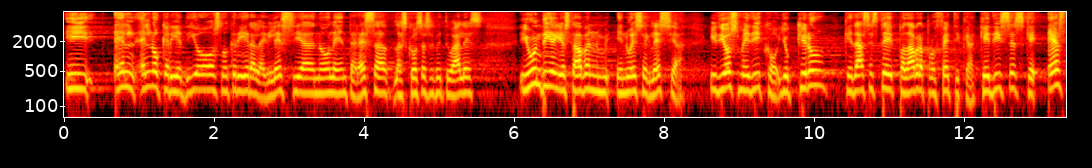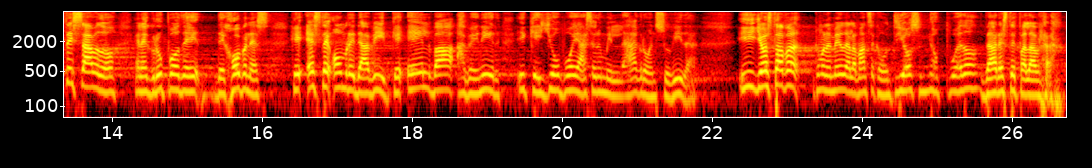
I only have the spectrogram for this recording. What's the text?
Y él, él no quería Dios, no quería ir a la iglesia, no le interesan las cosas espirituales. Y un día yo estaba en, en nuestra iglesia y Dios me dijo, yo quiero que das esta palabra profética, que dices que este sábado en el grupo de, jóvenes, que este hombre David, que él va a venir y que yo voy a hacer un milagro en su vida. Y yo estaba como en el medio de alabanza, como Dios, no puedo dar esta palabra,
